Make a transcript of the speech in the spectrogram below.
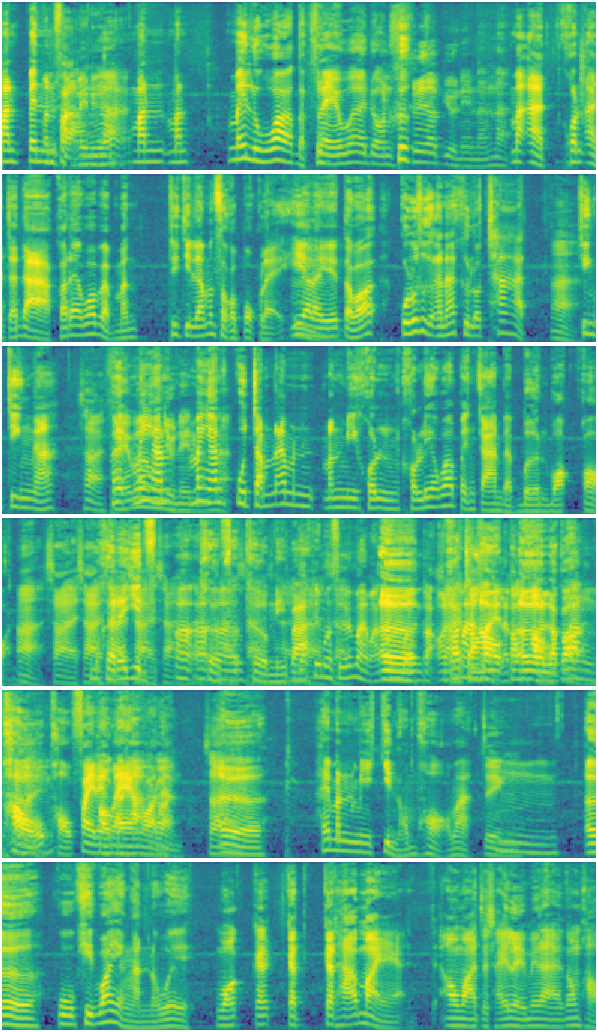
มันเป็นมันฝังในเนื้อมันมันไม่รู้ว่าแต่เฟลเวอร์โดนคือเคลือบอยู่ในนั้นอะมันอาจคนอาจจะด่าก็ได้ว่าแบบมัน จริงๆแล้วมันสกปรกแหละที่อะไร แต่ว่ากูรู้สึกอันนั้นคือรสชาติอ่าจริง ๆ นะใช่เฟไม่ลเวอไม่ร์มังั้นนอยู่ในนั้นไม่งั้นอะกูจำได้มันมันมีคนเขาเรียกว่าเป็นการแบบเบิร์นวอล์กก่อนอ่าใช่ใช่มึงเคยได้ยินใช่ใช่อ่าใช่เทอมใช่เทอมนี้บปะล็อกที่มันซื้อใหม่มาเอต้องอเบิร์นก่อนเอาใช่น้ำมันต้องใส่แล้วก็เออแล้วก็ตั้งเผาเผาไฟแรงๆก่อนเผากระทะอะใช่เออ ให้มันมีกลิ่นหอมๆอะจริงอืมเออ กูคิดว่าอย่างนั้นนะเว้ยวอกกระกระกระทะใหม่อะเอามาจะใช้เลยไม่ได้ต้องเผา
